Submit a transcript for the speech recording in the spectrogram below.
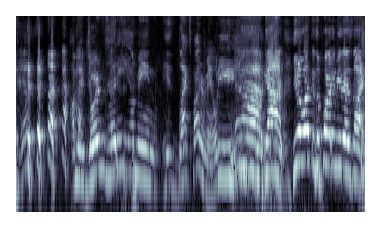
I mean Jordan's hoodie. I mean he's Black Spider Man. What do you? Ah, God. You know what? There's a part of me that's like,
